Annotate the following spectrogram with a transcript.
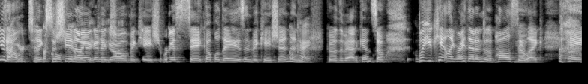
You It's know, your like so she and I are going to go vacation. We're going to stay a couple days in vacation and go to the Vatican. So, but you can't like write that into the policy, Nope. like, hey,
